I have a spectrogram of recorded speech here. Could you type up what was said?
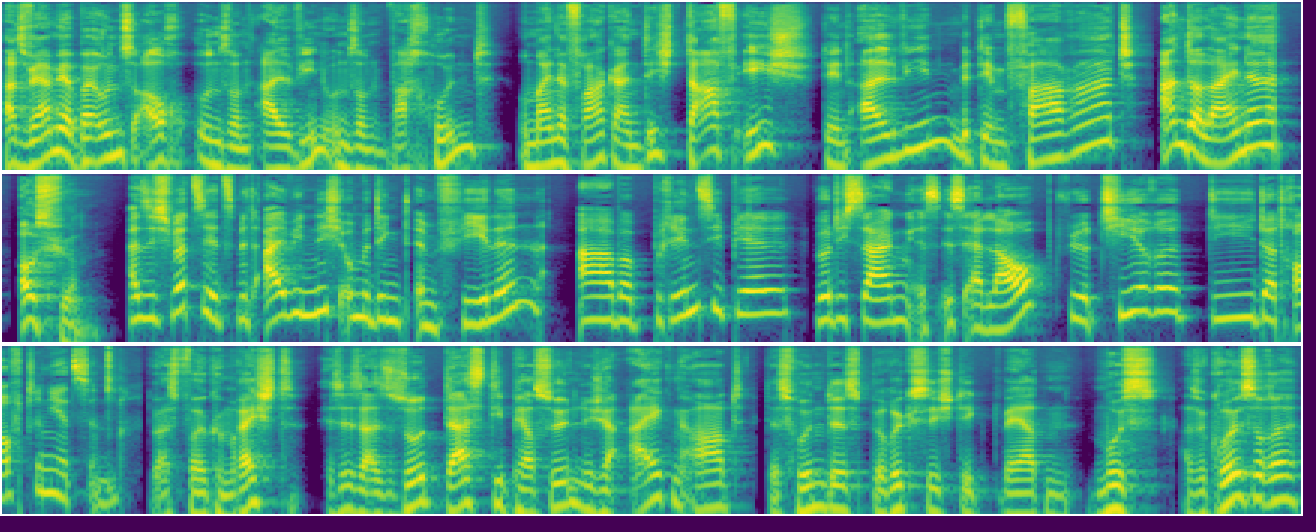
Also wir haben ja bei uns auch unseren Alvin, unseren Wachhund. Und meine Frage an dich, darf ich den Alvin mit dem Fahrrad an der Leine ausführen? Also ich würde sie jetzt mit Alvin nicht unbedingt empfehlen, aber prinzipiell würde ich sagen, es ist erlaubt für Tiere, die darauf trainiert sind. Du hast vollkommen recht. Es ist also so, dass die persönliche Eigenart des Hundes berücksichtigt werden muss. Also größere,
